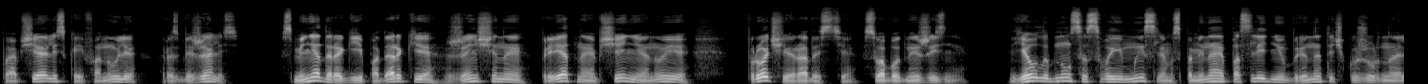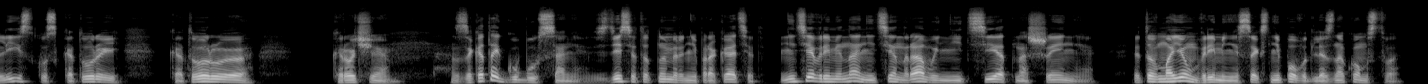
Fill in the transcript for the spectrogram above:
Пообщались, кайфанули, разбежались. С меня дорогие подарки, женщины, приятное общение, ну и прочие радости свободной жизни. Я улыбнулся своим мыслям, вспоминая последнюю брюнеточку-журналистку, с которой... которую... Короче, закатай губу, Саня. Здесь этот номер не прокатит. Не те времена, не те нравы, не те отношения. Это в моем времени секс не повод для знакомства.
